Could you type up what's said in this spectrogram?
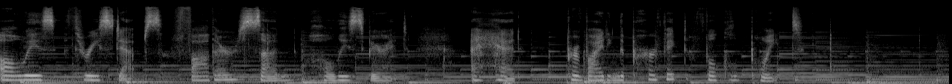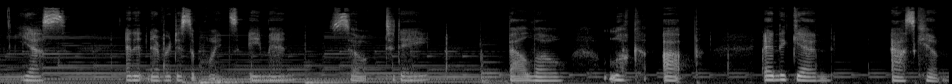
always three steps Father, Son, Holy Spirit, ahead, providing the perfect focal point. Yes, and it never disappoints. Amen. So today, bow low, look up, and again, ask Him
